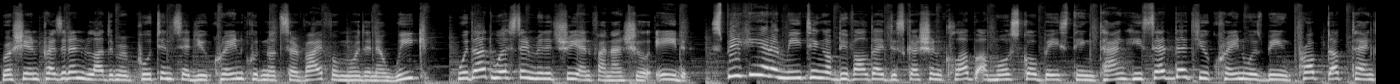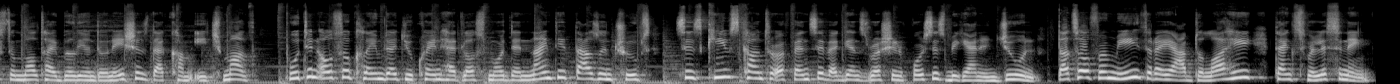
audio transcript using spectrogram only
Russian President Vladimir Putin said Ukraine could not survive for more than a week without Western military and financial aid. Speaking at a meeting of the Valdai Discussion Club, a Moscow based think tank, he said that Ukraine was being propped up thanks to multi billion donations that come each month. Putin also claimed that Ukraine had lost more than 90,000 troops since Kyiv's counteroffensive against Russian forces began in June. That's all from me, Thoraya Abdullahi. Thanks for listening.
